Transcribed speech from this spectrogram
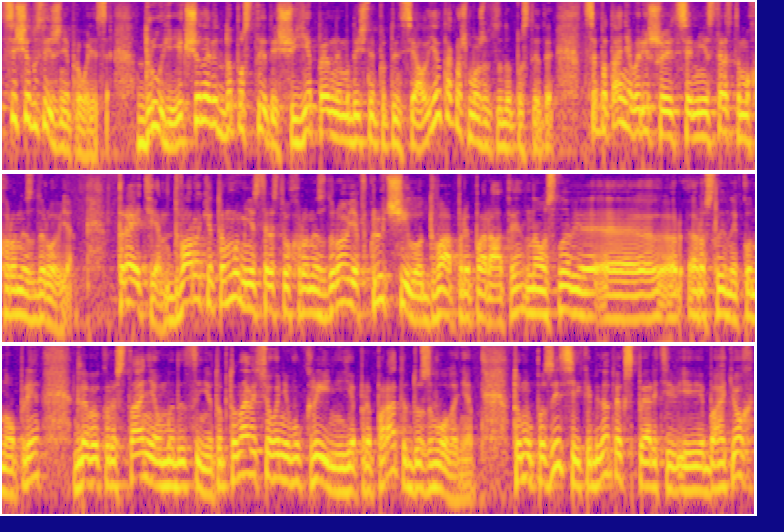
це ще дослідження проводяться. Друге, якщо навіть допустити, що є певний медичний потенціал, я також можу це допустити. Це питання вирішується Міністерством охорони здоров'я. Третє, два роки тому Міністерство охорони здоров'я включило два препарати на основі е, рослини коноплі для використання в медицині. Тобто навіть сьогодні в Україні є препарати дозволені. Тому позиції кабінету експертів і багатьох,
